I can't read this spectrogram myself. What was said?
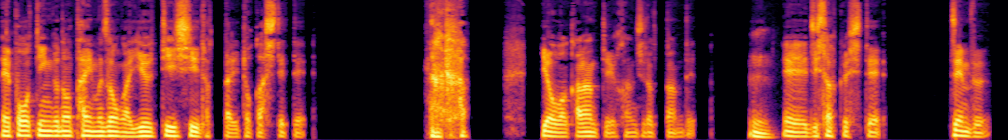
レポーティングのタイムゾーンが UTC だったりとかしてて、なんか、ようわからんっていう感じだったんで、うん。えー自作して、全部、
